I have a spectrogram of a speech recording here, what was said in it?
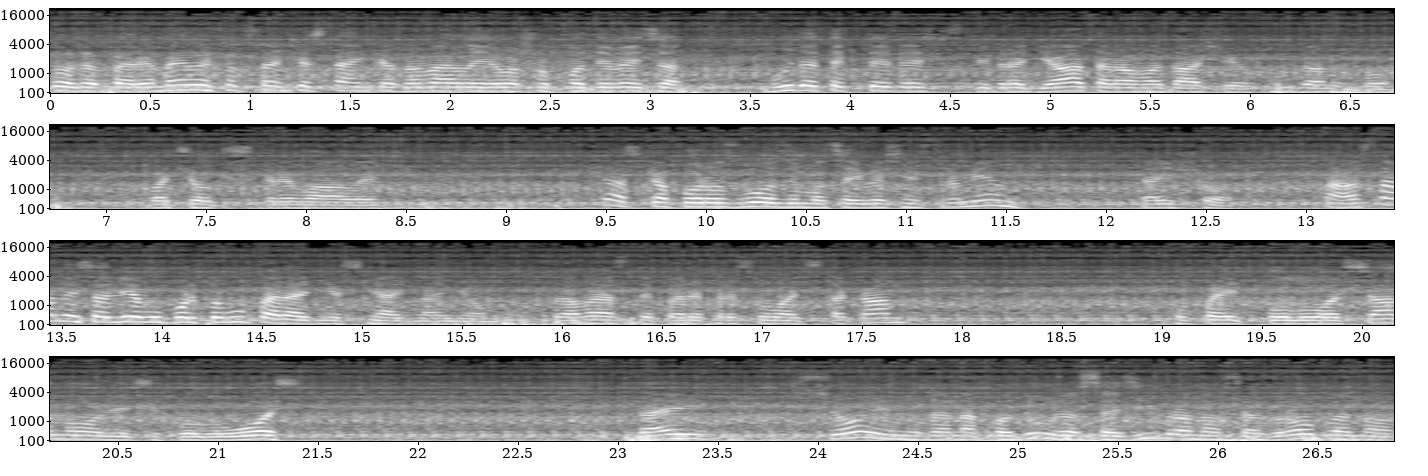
теж перемили, щоб все чистенько, завели його, щоб подивитися, буде текти десь з-під радіатора вода чи ну, бо бачок скривали. Зараз порозвозимо цей весь інструмент та й що. А, останеться ліву бортову передню зняти на ньому, завести, перепресувати стакан, купити полуося нові чи полуось. Та й все, він вже на ходу, вже все зібрано, все зроблено.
